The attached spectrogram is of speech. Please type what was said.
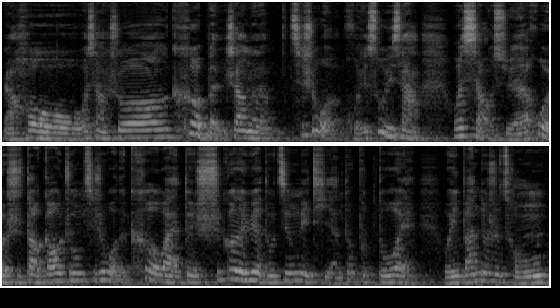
然后我想说课本上的，其实我回溯一下，我小学或者是到高中，其实我的课外对诗歌的阅读经历体验都不多哎，我一般都是从。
